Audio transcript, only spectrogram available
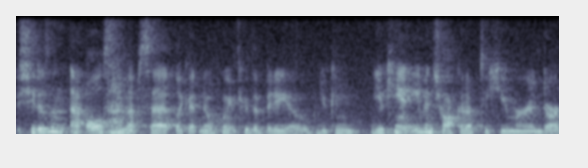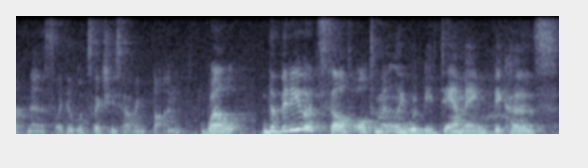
she doesn't at all seem upset like at no point through the video you can you can't even chalk it up to humor and darkness like it looks like she's having fun. Well the video itself ultimately would be damning because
